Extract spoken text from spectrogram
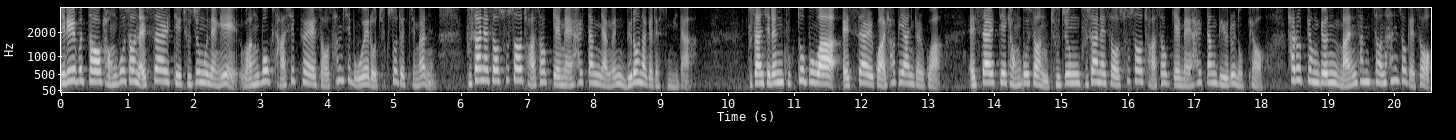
1일부터 경부선 SRT 주중운행이 왕복 40회에서 35회로 축소됐지만 부산에서 수서 좌석 예매 할당량은 늘어나게 됐습니다. 부산시는 국토부와 SR과 협의한 결과 SRT 경부선 주중 부산에서 수서 좌석 예매 할당 비율을 높여 하루 평균 13,001석에서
